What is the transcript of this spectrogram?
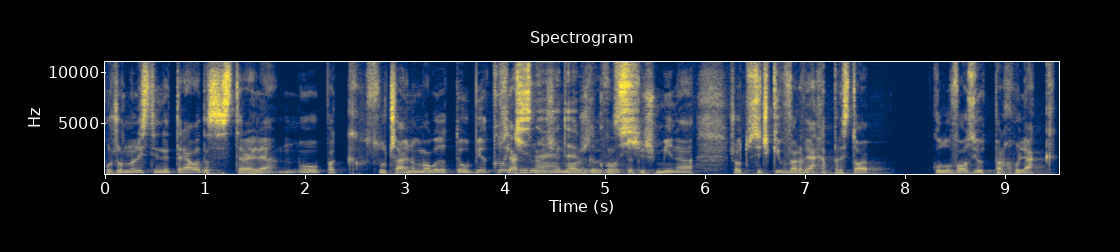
по журналисти не трябва да се стреля, но пък случайно могат да те убият Кой по знае. Да, може да настъпиш мина, защото всички вървяха през този коловози от пархоляк,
